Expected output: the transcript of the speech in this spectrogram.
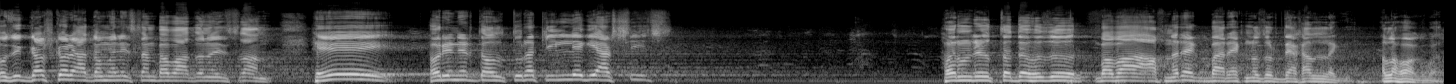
তো জিজ্ঞাসা করে আদম আল ইসলাম বাবা আদম আল ইসলাম হে হরিণের দল, তোরা কি লেগে আসছিস? হরিণের উত্তর দে, হুজুর, বাবা, আপনার একবার এক নজর দেখার লাগি। আল্লাহ আকবার।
